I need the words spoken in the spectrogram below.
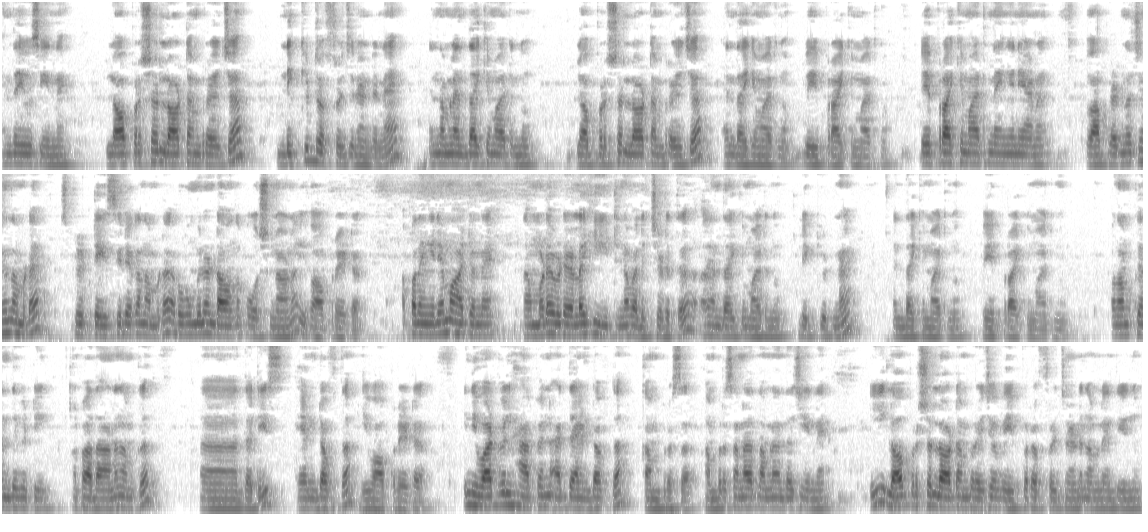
എന്താ യൂസ് ചെയ്യുന്നത് low pressure low temperature liquid റെഫ്രിജറന്റിനെ നമ്മൾ എന്താക്കി മാറ്റുന്നു? ലോ പ്രഷർ ലോ ടെമ്പറേച്ചർ എന്താക്കി മാറ്റുന്നു? വേപ്പറാക്കി മാറ്റുന്നു. വേപ്പറാക്കി മാറ്റുന്നത് എങ്ങനെയാണ്? ഇവാപ്പറേറ്റർ എന്ന് വെച്ചാൽ നമ്മുടെ സ്പ്ലിറ്റ് സിയിലൊക്കെ നമ്മുടെ റൂമിലുണ്ടാവുന്ന പോർഷനാണ് ഇവാപ്പറേറ്റർ അപ്പോൾ അതെങ്ങനെയാണ് മാറ്റുന്നത് നമ്മുടെ ഇവിടെയുള്ള ഹീറ്റിനെ വലിച്ചെടുത്ത് അത് എന്താക്കി മാറ്റുന്നു ലിക്വിഡിനെ എന്താക്കി മാറ്റുന്നു വേപ്പറാക്കി മാറ്റുന്നു അപ്പോൾ നമുക്ക് എന്ത് കിട്ടി? അപ്പോൾ അതാണ് നമുക്ക് that is end of the evaporator ഇനി what will happen at the end of the compressor കംപ്രസറിനകത്ത് നമ്മൾ എന്താ ചെയ്യുന്നത് ഈ low pressure low temperature vapour refrigerate നമ്മൾ എന്ത് ചെയ്യുന്നു?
